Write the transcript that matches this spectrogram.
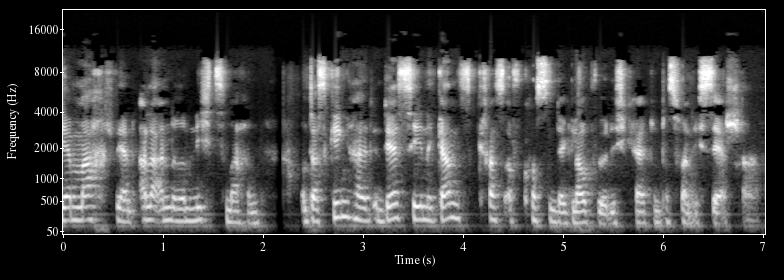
der macht, während alle anderen nichts machen. Und das ging halt in der Szene ganz krass auf Kosten der Glaubwürdigkeit und das fand ich sehr schade.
